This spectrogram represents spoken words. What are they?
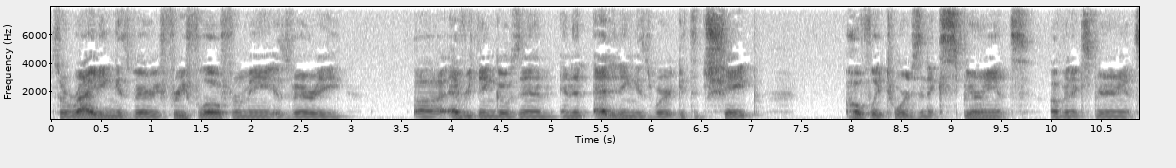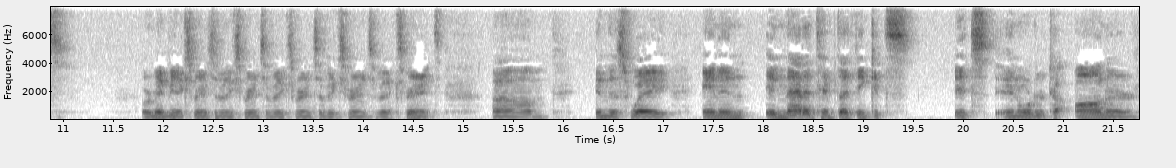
So writing is very free flow for me. Is very uh, everything goes in, and then editing is where it gets its shape, hopefully towards an experience of an experience, or maybe an experience of an experience of an experience of an experience of an experience. Um, in this way, and in in that attempt, I think it's it's in order to honor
